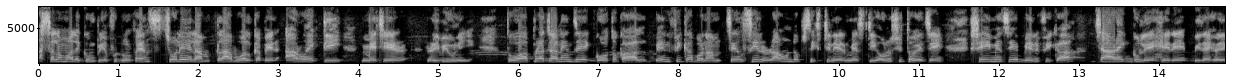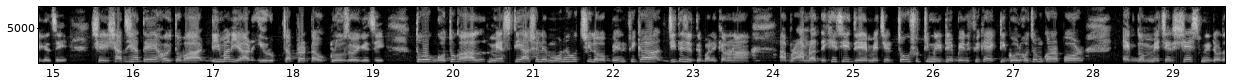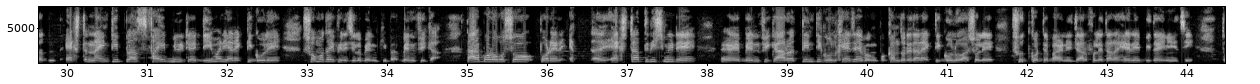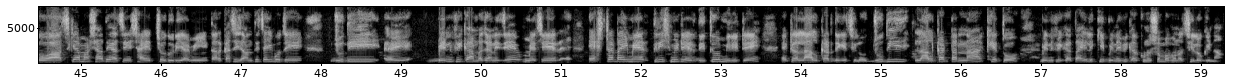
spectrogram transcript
আসসালামু আলাইকুম প্রিয় ফুটবল ফ্যান্স চলে এলাম ক্লাব ওয়ার্ল্ড কাপের আরও একটি ম্যাচের রিভিউ নিয়ে তো আপনারা জানেন যে গতকাল বেনফিকা বনাম চেলসির রাউন্ড অফ সিক্সটিনের ম্যাচটি অনুষ্ঠিত হয়েছে। সেই ম্যাচে বেনফিকা চার এক গোলে হেরে বিদায় হয়ে গেছে। সেই সাথে সাথে হয়তোবা ডিমারিয়ার ইউরোপ চ্যাপ্টারটাও ক্লোজ হয়ে গেছে। তো গতকাল ম্যাচটি আসলে মনে হচ্ছিল বেনফিকা জিতে যেতে পারে। কেননা আমরা দেখেছি যে ম্যাচের চৌষট্টি মিনিটে বেনফিকা একটি গোল হজম করার পর একদম ম্যাচের শেষ মিনিট, অর্থাৎ এক্সট্রা নাইনটি প্লাস ফাইভ মিনিটে ডিমারিয়ার একটি গোলে সমতায় ফিরেছিল বেনফিকা। তারপর অবশ্য পরের এক্সট্রা তিরিশ মিনিটে বেনফিকা আরও তিনটি গোল খেয়ে যায় এবং পক্ষান্তরে তারা একটি গোলও আসলে শুট করতে পারেনি, যার ফলে তারা হেরে বিদায় নিয়েছে। তো আজকে আমার সাথে আছে শাহেদ চৌধুরী, আমি তার কাছে জানতে চাইব যে যদি এই বেনফিকা, আমরা জানি যে ম্যাচের এক্সট্রা টাইমের তিরিশ মিনিটের দ্বিতীয় মিনিটে একটা লাল কার্ড দেখেছিল। যদি লাল কার্ডটা না খেত বেনফিকা তাইলে কি বেনফিকার কোনো সম্ভাবনা ছিল কিনা?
